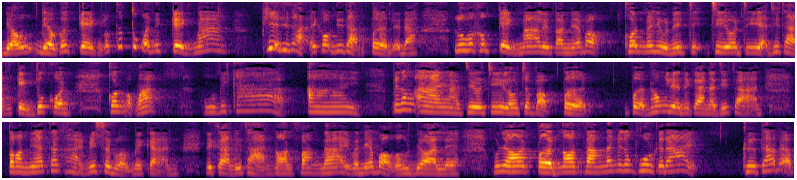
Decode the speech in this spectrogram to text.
เดี๋ยวเดี๋ยวก็เก่งแล้วก็ทุกวันนี้เก่งมาก พี่อธิษฐานให้เขาอธิษฐานเปิดเลยนะรู้ว่าเขาเก่งมากเลยตอนนี้บอกคนมาอยู่ในจีโอจีอธิษฐานเก่งทุกคน คนบอกว่าปูไม่กล้าอาย ไม่ต้องอายค่ะจีโอจีเราจะแบบเปิด เปิดห้องเรียนในการอธิษฐาน ตอนนี้ถ้าใครไม่สะดวกในการในการอธิษฐานนอนฟังได้ วันนี้บอกกับคุณยอนเลย คุณยอนเปิดนอนฟังได้ไม่ต้องพูดก็ได้ คือถ้าแบบ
